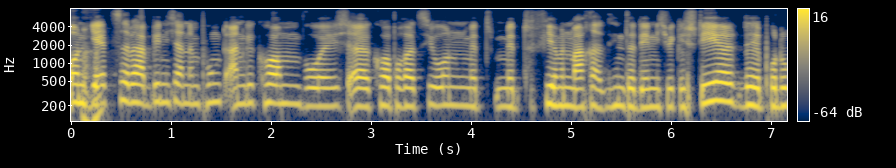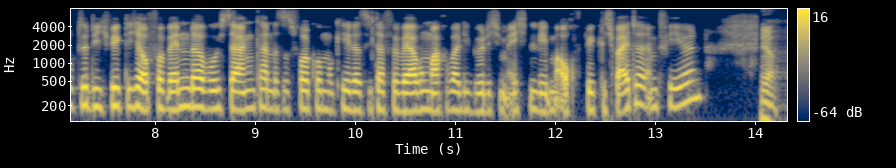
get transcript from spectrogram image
Und Aha. jetzt äh, bin ich an einem Punkt angekommen, wo ich äh, Kooperationen mit, mit Firmen mache, hinter denen ich wirklich stehe, die Produkte, die ich wirklich auch verwende, wo ich sagen kann, das ist vollkommen okay, dass ich dafür Werbung mache, weil die würde ich im echten Leben auch wirklich weiterempfehlen. Ja.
